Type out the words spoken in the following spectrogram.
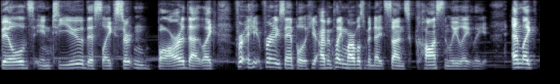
builds into you this like certain bar that like for for an example here I've been playing Marvel's Midnight Suns constantly lately, and like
